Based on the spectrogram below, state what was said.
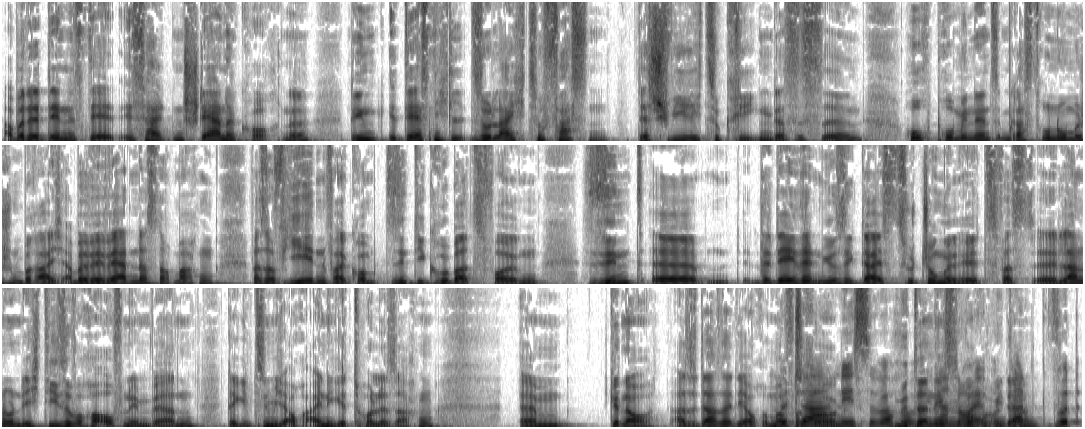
Aber der Dennis, der ist halt ein Sternekoch, ne? Den, der ist nicht so leicht zu fassen. Der ist schwierig zu kriegen. Das ist äh, Hochprominenz im gastronomischen Bereich. Aber wir werden das noch machen. Was auf jeden Fall kommt, sind die Gröberts-Folgen, sind äh, The Day That Music Dies zu Dschungelhits, was äh, Lanne und ich diese Woche aufnehmen werden. Da gibt's nämlich auch einige tolle Sachen. Ähm, Genau, also da seid ihr auch immer Mütter versorgt. nächste Woche Mütter wieder nächste neu Woche wieder. und dann wird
